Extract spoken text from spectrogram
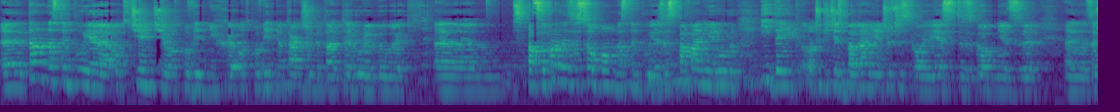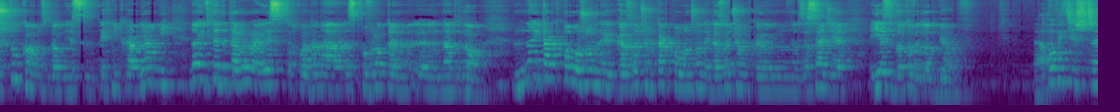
E, tam następuje odcięcie odpowiednich, odpowiednio tak, żeby ta, te rury były e, spasowane ze sobą, następuje zespawanie rur i oczywiście zbadanie, czy wszystko jest zgodnie z, e, ze sztuką, zgodnie z technikaliami. No i wtedy ta rura jest odkładana z powrotem na dno. No i tak położony gazociąg, tak połączony gazociąg w zasadzie jest gotowy do odbiorów. A powiedz jeszcze,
